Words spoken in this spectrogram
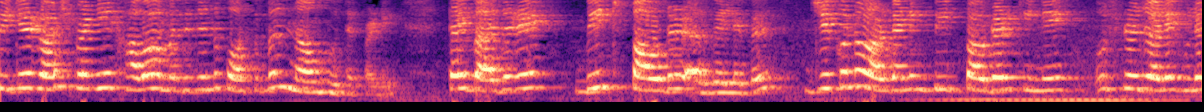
বিটের রস বানিয়ে খাওয়া আমাদের জন্য পসিবল নাও হতে পারে। তাই বাজারে বিট পাউডার অ্যাভেলেবেল যে কোনো অর্গানিক বিট পাউডার কিনে উষ্ণ জলে গুলে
